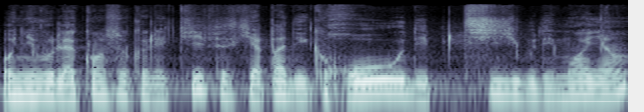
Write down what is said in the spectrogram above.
au niveau de la convention collective, parce qu'il n'y a pas des gros, des petits ou des moyens.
